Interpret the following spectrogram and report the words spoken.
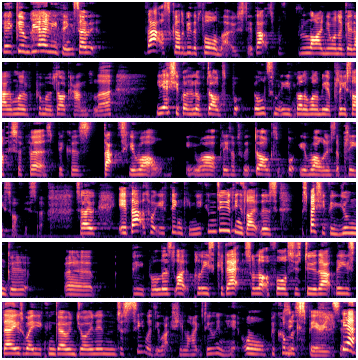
it can be anything. So that's got to be the foremost. If that's the line you want to go down and want to become a dog handler, yes, you've got to love dogs, but ultimately you've got to want to be a police officer first because that's your role. You are a police officer with dogs, but your role is a police officer. So if that's what you're thinking, you can do things like there's, especially for younger uh, people, there's like police cadets. A lot of forces do that these days, where you can go and join in and just see whether you actually like doing it or become a experience it. Yeah,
